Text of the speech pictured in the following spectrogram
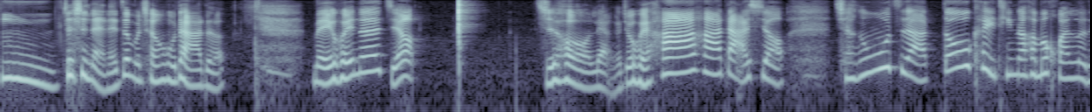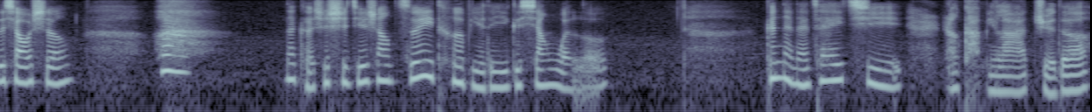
嗯，这是奶奶这么称呼他的。每回呢，只要之后两个就会哈哈大笑，整个屋子啊都可以听到他们欢乐的笑声。啊，那可是世界上最特别的一个香吻了。跟奶奶在一起，让卡米拉觉得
